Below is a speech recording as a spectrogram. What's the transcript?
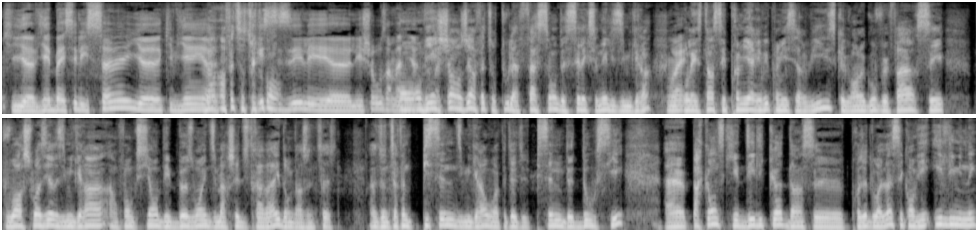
qui euh, vient baisser les seuils, qui vient ben, en fait, préciser les, les choses en manière... On vient changer, en fait, surtout la façon de sélectionner les immigrants. Pour l'instant, c'est premier arrivé, premier service que le gouvernement veut faire, c'est pouvoir choisir les immigrants en fonction des besoins du marché du travail, donc dans une dans une certaine piscine d'immigrants ou peut-être une piscine de dossiers. Euh, par contre, ce qui est délicat dans ce projet de loi-là, c'est qu'on vient éliminer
